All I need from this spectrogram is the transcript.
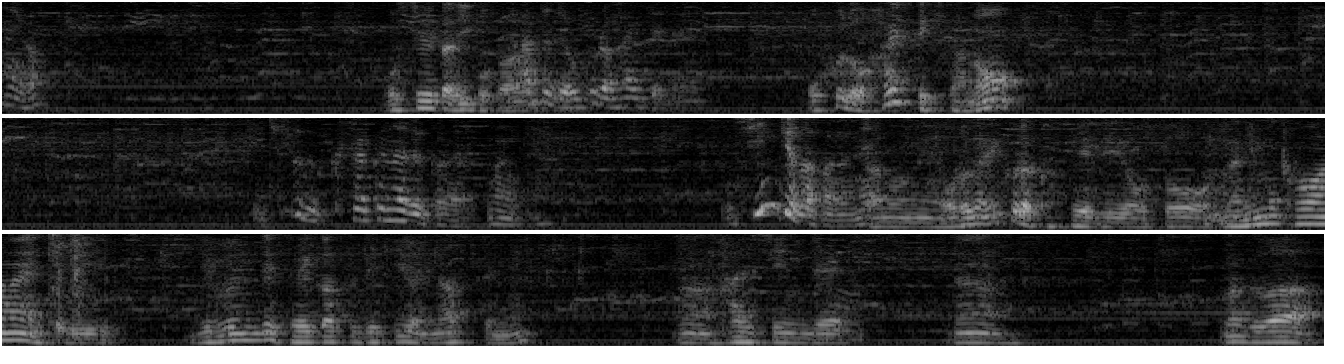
何が？れ教えたらいいことある後でお風呂入ってね。お風呂入ってきたの？すぐ臭くなるからなんか。新居だからね。あのね俺がいくら稼いでようと何も買わないし自分で生活できるようになってね。うん配信で。うん。まずは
